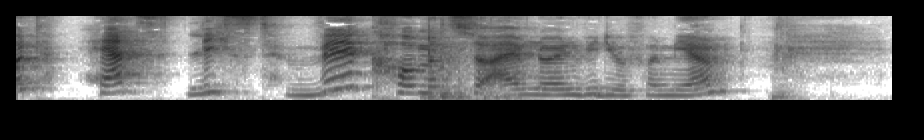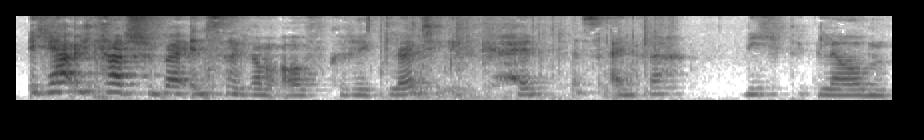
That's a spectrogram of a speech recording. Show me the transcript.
und herzlichst willkommen zu einem neuen Video von mir. Ich habe mich gerade schon bei Instagram aufgeregt. Leute, ihr könnt es einfach nicht glauben.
